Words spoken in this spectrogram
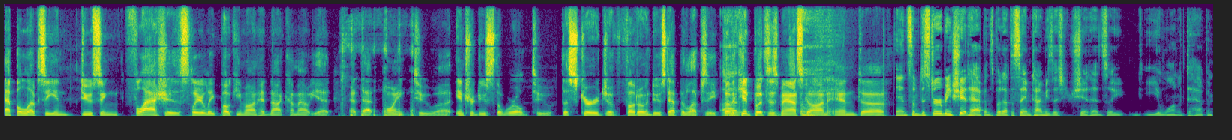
epilepsy-inducing flashes. Clearly, Pokemon had not come out yet at that point to uh, introduce the world to the scourge of photo-induced epilepsy. So the kid puts his mask on, and uh, and some disturbing shit happens, but at the same time, he's a shithead, so you, you want it to happen.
